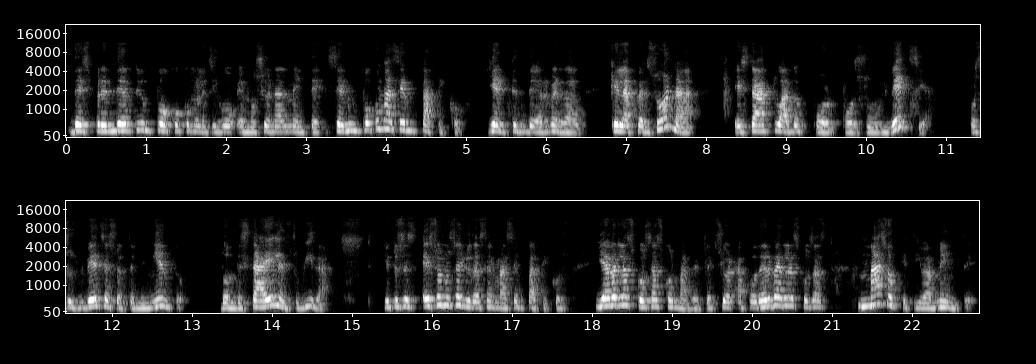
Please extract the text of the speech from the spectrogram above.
desprenderte un poco, como les digo, emocionalmente, ser un poco más empático y entender, ¿verdad? Que la persona está actuando por, por su vivencia, por sus vivencias, su entendimiento donde está Él en su vida. Y entonces eso nos ayuda a ser más empáticos y a ver las cosas con más reflexión, a poder ver las cosas más objetivamente,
